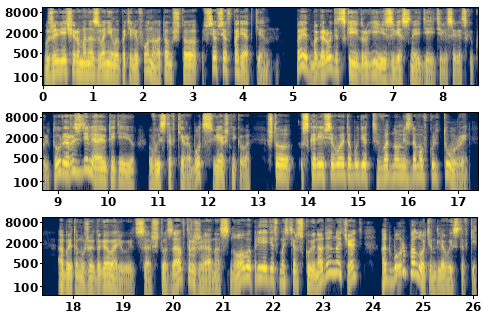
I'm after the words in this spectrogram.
Уже вечером она звонила по телефону о том, что все-все в порядке. Поэт Богородицкий и другие известные деятели советской культуры разделяют идею выставки работ Свешникова, что, скорее всего, это будет в одном из домов культуры. Об этом уже договариваются, что завтра же она снова приедет в мастерскую. Надо начать отбор полотен для выставки,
